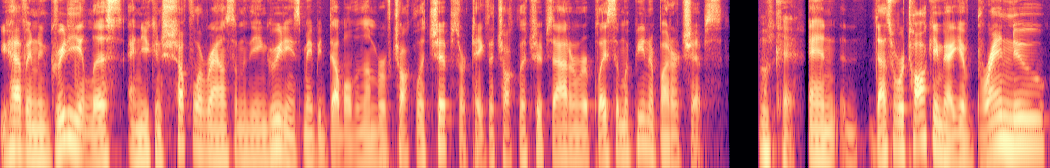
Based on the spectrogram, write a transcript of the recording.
you have an ingredient list, and you can shuffle around some of the ingredients. Maybe double the number of chocolate chips, or take the chocolate chips out and replace them with peanut butter chips. Okay. And that's what we're talking about. You have brand new,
